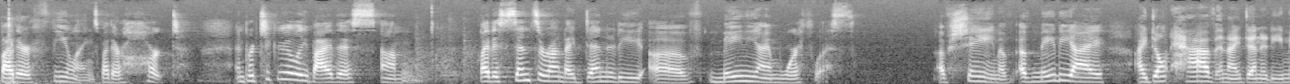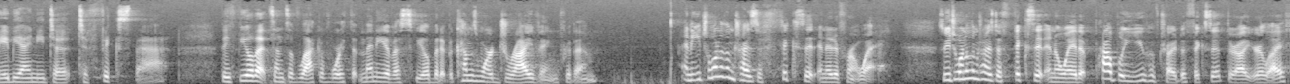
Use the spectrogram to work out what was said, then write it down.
by their feelings, by their heart, and particularly by this, um, by this sense around identity of maybe I'm worthless, of shame, of, of maybe I, I don't have an identity, maybe I need to, to fix that. They feel that sense of lack of worth that many of us feel, but it becomes more driving for them. And each one of them tries to fix it in a different way. So each one of them tries to fix it in a way that probably you have tried to fix it throughout your life.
